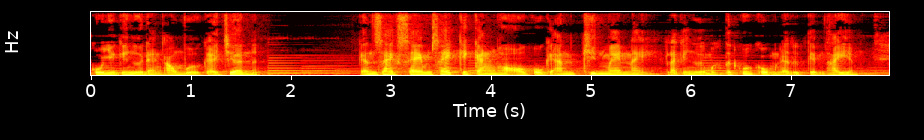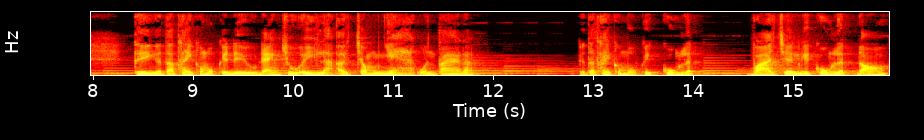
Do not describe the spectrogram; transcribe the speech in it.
của những cái người đàn ông vừa kể trên cảnh sát xem xét cái căn hộ của cái anh Kinman này là cái người mất tích cuối cùng để được tìm thấy thì người ta thấy có một cái điều đáng chú ý là ở trong nhà của anh ta đó người ta thấy có một cái cuốn lịch. Và trên cái cuốn lịch đó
